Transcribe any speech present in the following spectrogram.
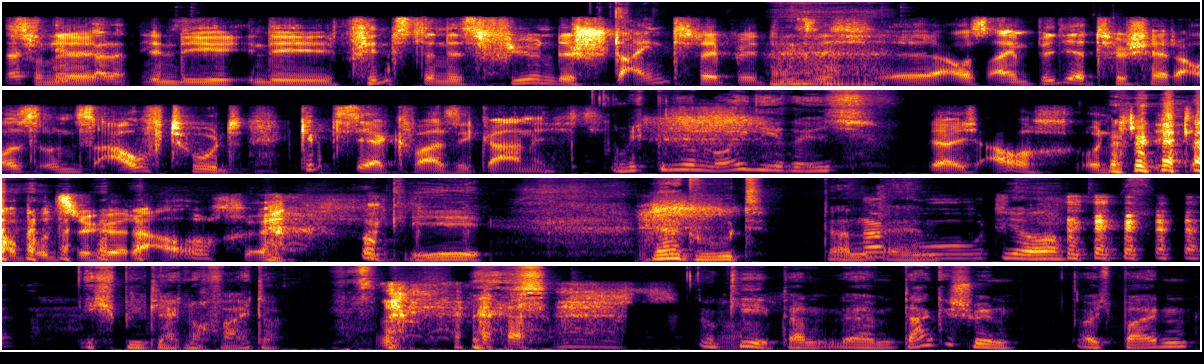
Das so eine in die, in die Finsternis führende Steintreppe, die sich äh, aus einem Billardtisch heraus uns auftut, gibt's ja quasi gar nicht. Aber ich bin so neugierig. Ja, ich auch. Und ich glaube, unsere Hörer auch. Okay. Na gut, dann. Na ähm, gut. Ja. Ich spiele gleich noch weiter. okay, dann ähm, Dankeschön euch beiden.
